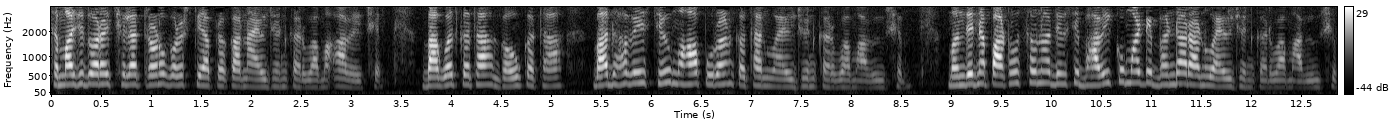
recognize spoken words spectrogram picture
સમાજ દ્વારા છેલ્લા ત્રણ વર્ષથી આ પ્રકારના આયોજન કરવામાં આવે છે. ભાગવત કથા, ગૌ કથા, બાદ હવે શિવ મહાપુરાણ કથાનું આયોજન કરવામાં આવ્યું છે. મંદિરના પાટોત્સવના દિવસે ભાવિકો માટે ભંડારાનું આયોજન કરવામાં આવ્યું છે.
